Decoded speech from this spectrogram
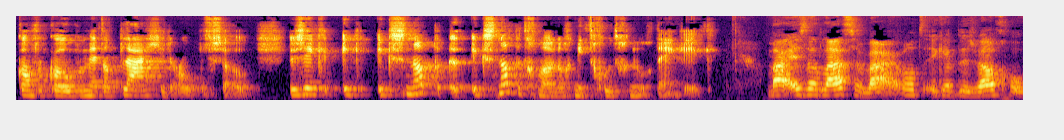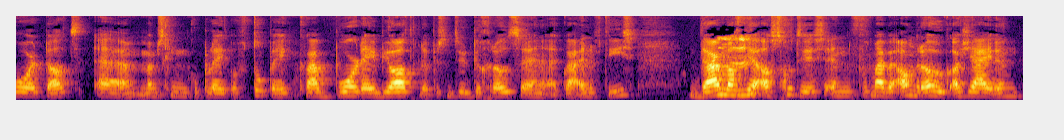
kan verkopen met dat plaatje erop of zo. Dus ik, ik, ik, snap, ik snap het gewoon nog niet goed genoeg, denk ik. Maar is dat laatste waar? Want ik heb dus wel gehoord dat, uh, maar misschien compleet of topic, qua Board Ape Yacht Club is natuurlijk de grootste en, eh, qua NFT's. Daar mag mhm. je, als het goed is, en volgens mij bij anderen ook, als jij een,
